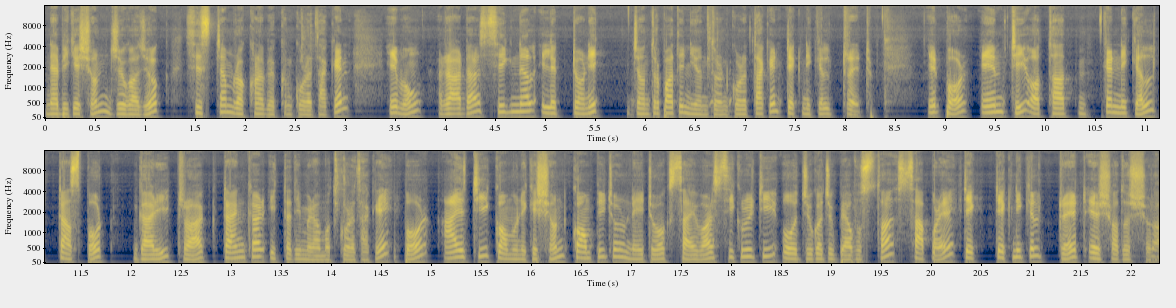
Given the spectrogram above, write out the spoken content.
নেভিগেশন যোগাযোগ সিস্টেম রক্ষণাবেক্ষণ করে থাকেন এবং রাডার সিগন্যাল ইলেকট্রনিক যন্ত্রপাতি নিয়ন্ত্রণ করে থাকেন টেকনিক্যাল ট্রেড এরপর এমটি অর্থাৎ মেকানিক্যাল ট্রান্সপোর্ট গাড়ি, ট্রাক, ট্যাঙ্কার ইত্যাদি মেরামত করে থাকে। পর IT communication, computer network, cyber security ও যোগাযোগ ব্যবস্থা, সাপোরে টেকনিক্যাল ট্রেড এর সদস্যরা।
